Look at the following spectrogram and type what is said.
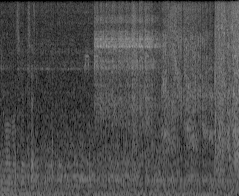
Nie ma was więcej. O.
